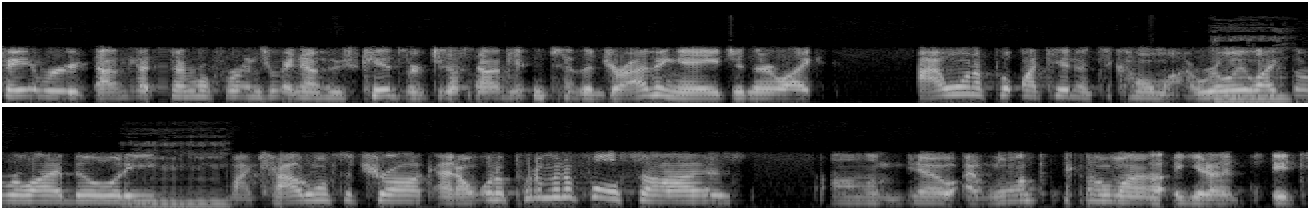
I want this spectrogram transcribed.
favorite. I've got several friends right now whose kids are just now getting to the driving age, and they're like, "I want to put my kid in a Tacoma. I really like the reliability. Mhm. My child wants a truck. I don't want to put him in a full size. Um, you know, I want to the Tacoma. You know, it's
